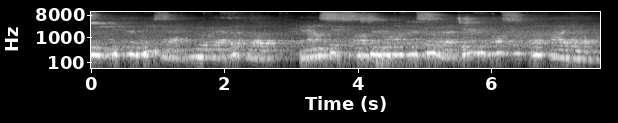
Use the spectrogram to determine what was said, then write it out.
University Economics at New York Athletic Club, and on 6, Austin Hall, Minnesota, Jeremy Foster of Iowa.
